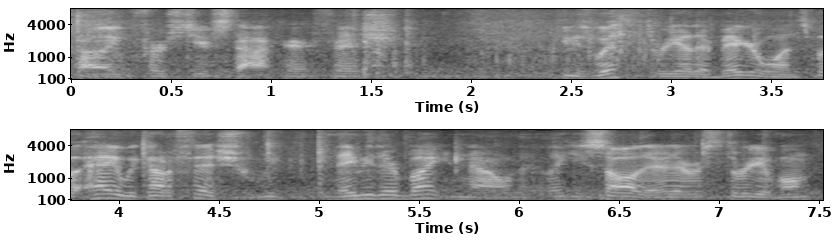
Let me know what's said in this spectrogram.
Probably first year stocker fish. He was with three other bigger ones, but hey, we caught a fish. We, maybe they're biting now. Like you saw there, there was three of them.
